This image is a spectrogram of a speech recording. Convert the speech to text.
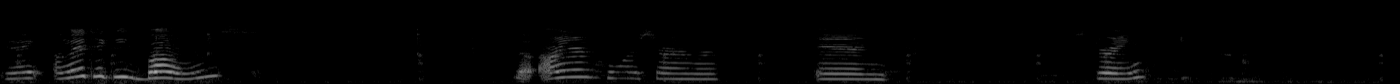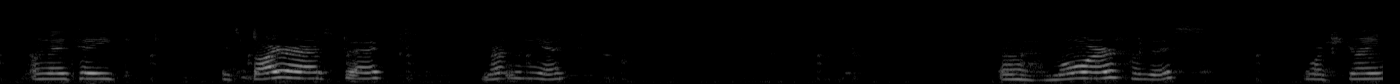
Okay, I'm going to take these bones, the iron horse armor, and string. I'm going to take this fire aspect, nothing yet. Uh, more of this. More string.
